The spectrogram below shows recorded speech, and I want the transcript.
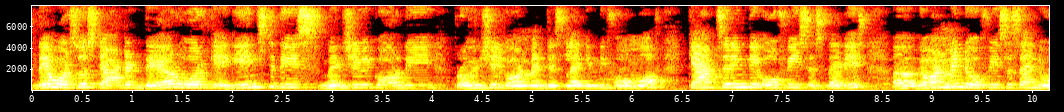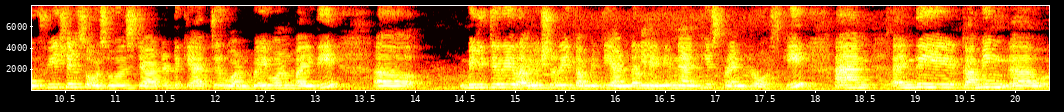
they also started their work against this Menshevik or the provincial government just like in the form of capturing the offices. That is uh, government offices and officials also started to capture one by one by the uh, military revolutionary committee under Lenin and his friend Trotsky. And in the coming uh,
